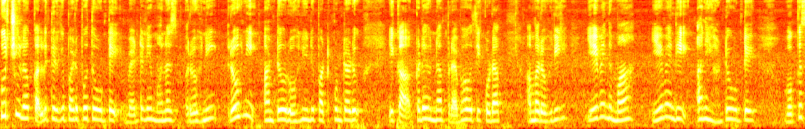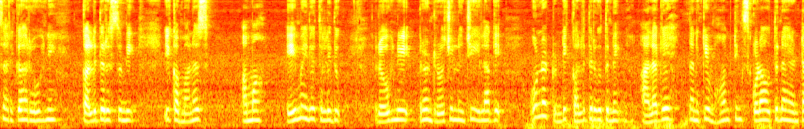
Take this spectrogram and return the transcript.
కుర్చీలో కళ్ళు తిరిగి పడిపోతూ ఉంటే వెంటనే మనోజ్ రోహిణి రోహిణి అంటూ రోహిణిని పట్టుకుంటాడు. ఇక అక్కడే ఉన్న ప్రభావతి కూడా అమ్మ రోహిణి ఏమైందమ్మా? ఏమైంది? అని అంటూ ఉంటే ఒక్కసారిగా రోహిణి కళ్ళు తెరుస్తుంది. ఇక మనోజ్ అమ్మ ఏమైందో తెలీదు. రోహిణి రెండు రోజుల నుంచి ఇలాగే ఉన్నట్టుండి కళ్ళు తిరుగుతున్నాయి. అలాగే తనకి వామిటింగ్స్ కూడా అవుతున్నాయంట.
